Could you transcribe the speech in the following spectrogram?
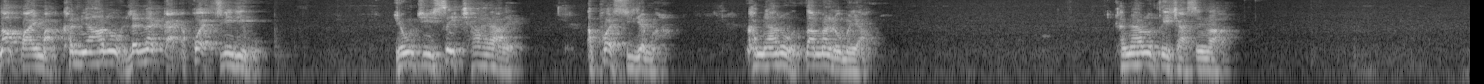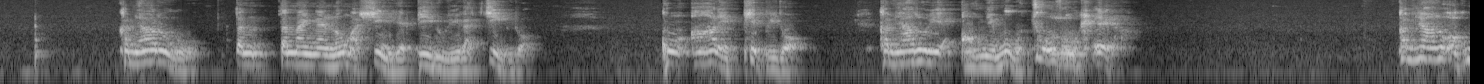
နောက်ပိုင်းမှာခမများတို့လက်နက်ကင်အဖွဲစည်းတွေကိုယုံကြည်စိတ်ချရတဲ့အဖွဲစည်းတွေမှာခမများတို့ကိုတတ်မှတ်လို့မရဘူးခင်ဗျားတို့သေချာစဉ်းစားခင်ဗျားတို့ကိုတန်တနိုင်ငံလုံးမှာရှိနေတဲ့ပြည်သူတွေကကြည်ပြီးတော့ခွန်အားတွေဖြစ်ပြီးတော့ခင်ဗျားတို့ရဲ့အောင်မြင်မှုကိုကြိုးစိုးခဲ့တာ ခင်ဗျားတို့အခု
